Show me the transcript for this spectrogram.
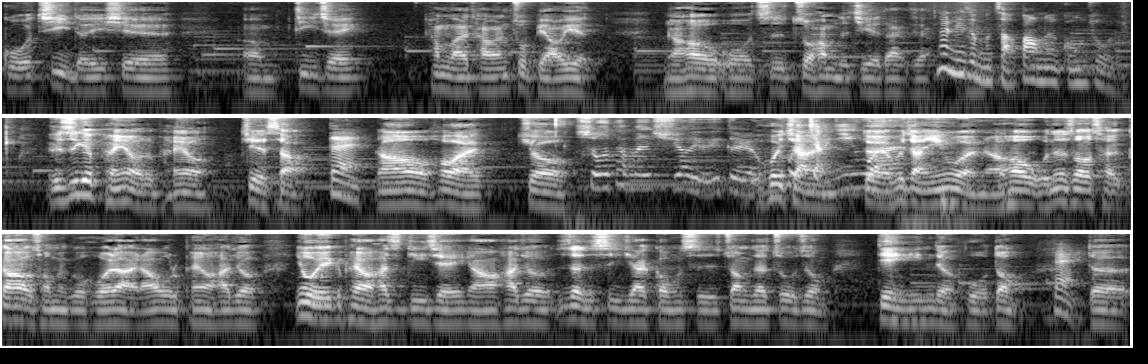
国际的一些嗯 DJ，他们来台湾做表演，然后我是做他们的接待，这样那你怎么找到那个工作的？也是一个朋友的朋友介绍，对，然后后来就说他们需要有一个人会讲英文，对，会讲英文。然后我那时候才刚好从美国回来，然后我的朋友他就，因为我有一个朋友他是 DJ，然后他就认识一家公司，专门在做这种电音的活动。对，的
